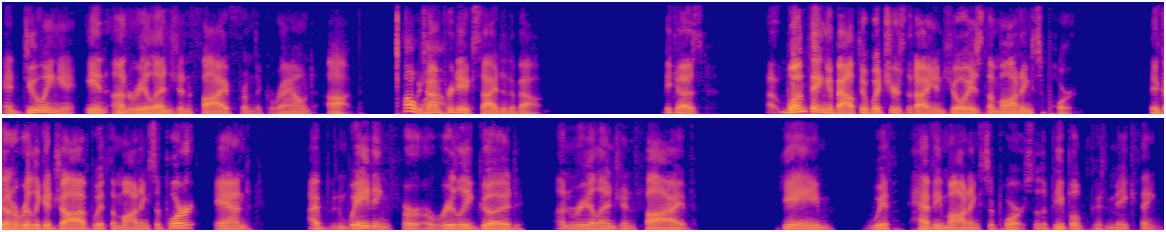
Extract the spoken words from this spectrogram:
and doing it in Unreal Engine 5 from the ground up, Oh which wow. I'm pretty excited about. Because uh, one thing about the Witchers that I enjoy is the modding support. They've done a really good job with the modding support, and I've been waiting for a really good Unreal Engine 5 game with heavy modding support so that people could make things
